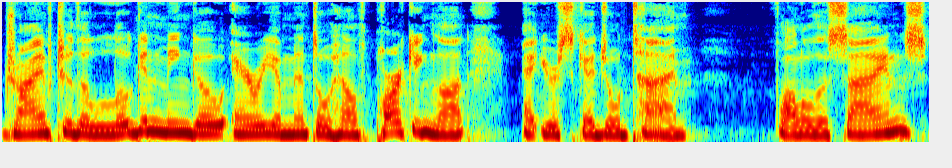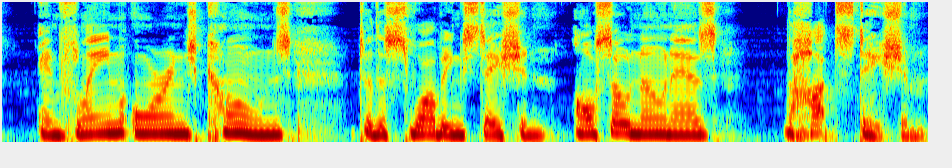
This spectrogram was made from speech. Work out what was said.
drive to the Logan Mingo Area Mental Health parking lot at your scheduled time. Follow the signs and flame orange cones to the swabbing station, also known as the hot station.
